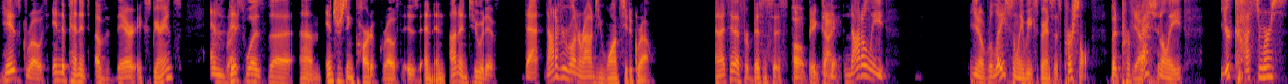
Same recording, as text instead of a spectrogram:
his growth independent of their experience. And right. this was the um, interesting part of growth is and, and unintuitive that not everyone around you wants you to grow. And I'd say that for businesses. Oh, big time. Not only, you know, relationally, we experience this personal, but professionally, yep. your customers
